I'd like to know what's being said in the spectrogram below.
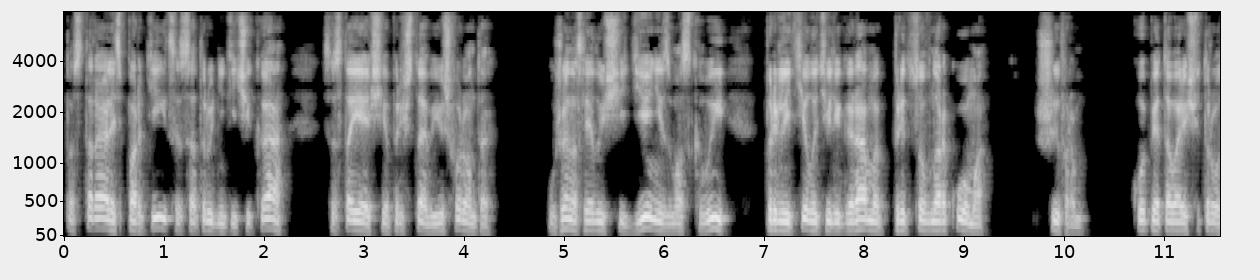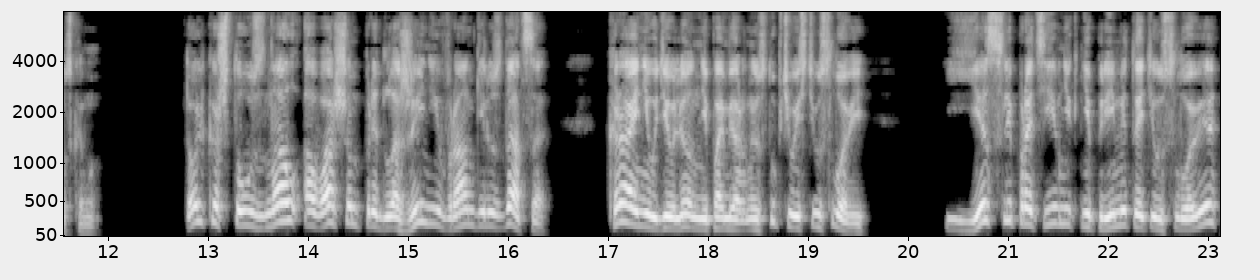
Постарались партийцы, сотрудники ЧК, состоящие при штабе Южфронта. Уже на следующий день из Москвы прилетела телеграмма предсовнаркома шифром. Копия товарищу Троцкому. Только что узнал о вашем предложении Врангелю сдаться. Крайне удивлен непомерной уступчивостью условий. Если противник не примет эти условия,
